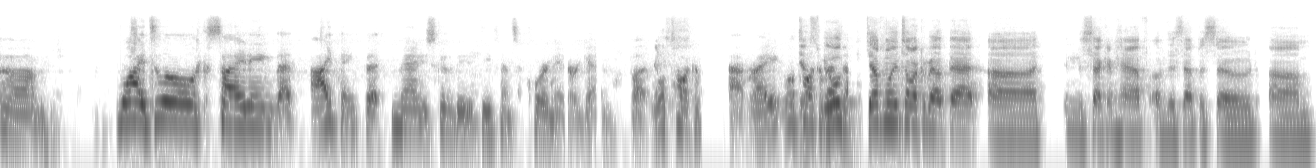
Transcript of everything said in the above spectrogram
um, why it's a little exciting that I think that Manny's going to be the defensive coordinator again. But yes. we'll talk about that, right? We'll yes, talk about we'll that. Definitely talk about that uh, in the second half of this episode. Um,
